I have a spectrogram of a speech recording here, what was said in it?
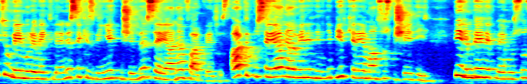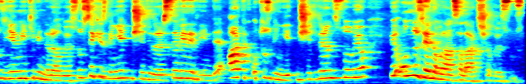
Bütün memur emeklilerine 8077 lira seyyanen fark vereceğiz. Artık bu seyyanen verildiğinde bir kereye mahsus bir şey değil. Diyelim devlet memursunuz 22 bin lira alıyorsunuz. 8 bin 77 lira size verildiğinde artık 30 bin 77 liranız oluyor ve onun üzerine oransal artış alıyorsunuz.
